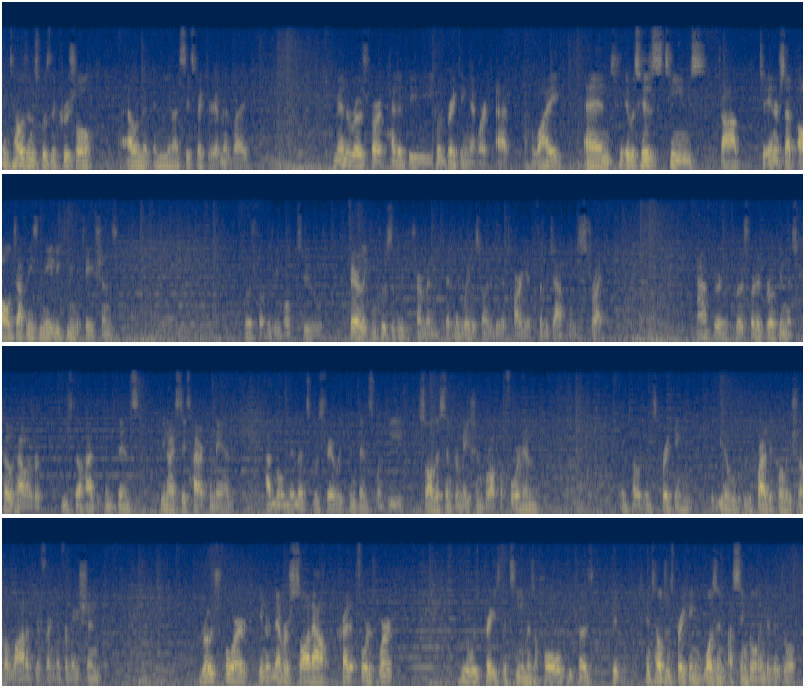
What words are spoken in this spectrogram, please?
Intelligence was the crucial element in the United States victory at Midway. Commander Rochefort headed the code breaking network at Hawaii, and it was his team's job to intercept all Japanese Navy communications. Rochefort was able to fairly conclusively determine that Midway was going to be the target for the Japanese strike. After Rochefort had broken this code, however, he still had to convince the United States Higher Command. Admiral Nimitz was fairly convinced when he saw this information brought before him. Intelligence breaking, you know, required the correlation of a lot of different information. Rochefort, you know, never sought out credit for his work. He always praised the team as a whole because the intelligence breaking wasn't a single individual.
